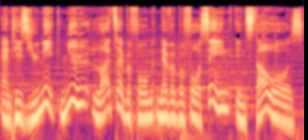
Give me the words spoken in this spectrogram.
and his unique new lightsaber form never before seen in Star Wars.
